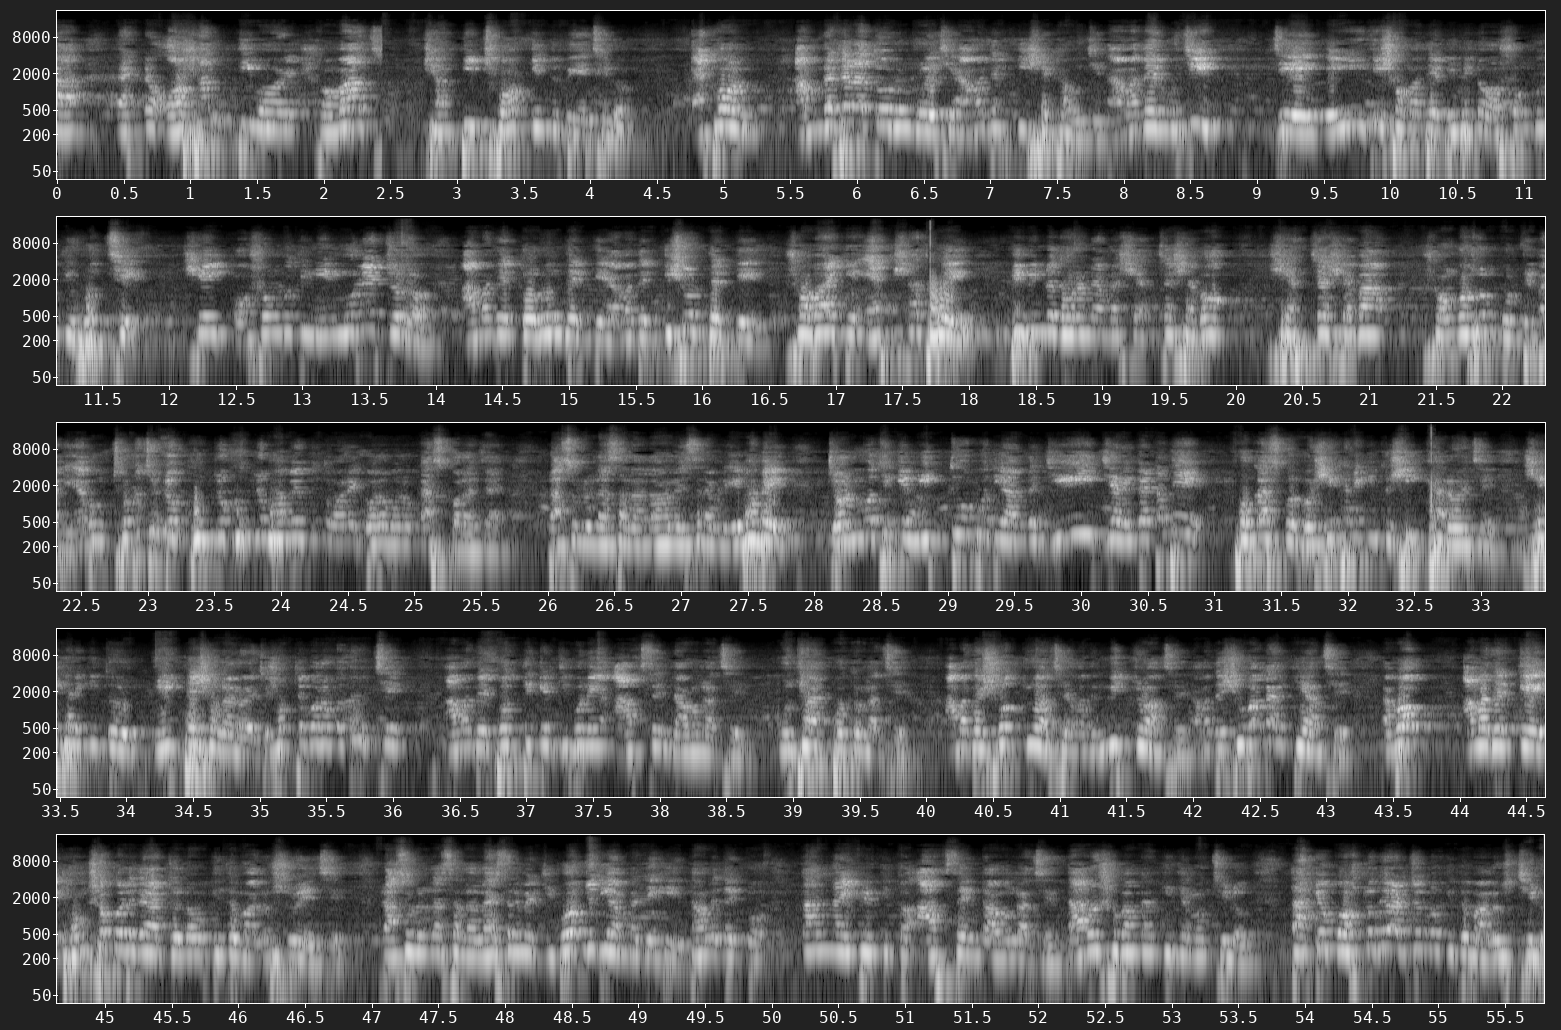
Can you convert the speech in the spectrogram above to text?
একটা অশান্তিময় সমাজ, শান্তির ছোঁয়া কিন্তু পেয়েছিল। এখন আমরা যারা তরুণ রয়েছে, আমাদের কি শেখা উচিত? আমাদের উচিত যে এই যে সমাজের বিভিন্ন অসঙ্গতি হচ্ছে, সেই অসঙ্গতি নির্মূলের জন্য আমাদের তরুণদেরকে, আমাদের কিশোরদেরকে সবাইকে একসাথ হয়ে বিভিন্ন ধরনের আমরা স্বেচ্ছাসেবক, স্বেচ্ছাসেবা সংগঠন করতে পারি এবং ছোট ছোট ক্ষুদ্র ক্ষুদ্র ভাবে কিন্তু অনেক বড় বড় কাজ করা যায়। আলাইহি সাল্লাম এভাবে জন্ম থেকে মৃত্যু অবধি আমরা যেই জায়গাটাতে ফোকাস করব, সেখানে কিন্তু শিক্ষা রয়েছে, সেখানে কিন্তু নির্দেশনা রয়েছে। সবচেয়ে বড় কথা হচ্ছে, আমাদের প্রত্যেকের জীবনে আপস এন্ড ডাউন আছে উঠার পতন আছে, আমাদের শত্রু আছে, আমাদের মিত্র আছে, আমাদের শুভাকাঙ্ক্ষী আছে এবং আমাদেরকে ধ্বংস করে দেওয়ার জন্য কিন্তু মানুষ রয়েছে। আলাইহি সাল্লামের জীবন যদি আমরা দেখি, তাহলে দেখব তার লাইফের কিন্তু আপস এন্ড ডাউন আছে। তারও শুভাকাঙ্ক্ষী যেমন ছিল, তাকেও কষ্ট দেওয়ার জন্য কিন্তু মানুষ ছিল।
